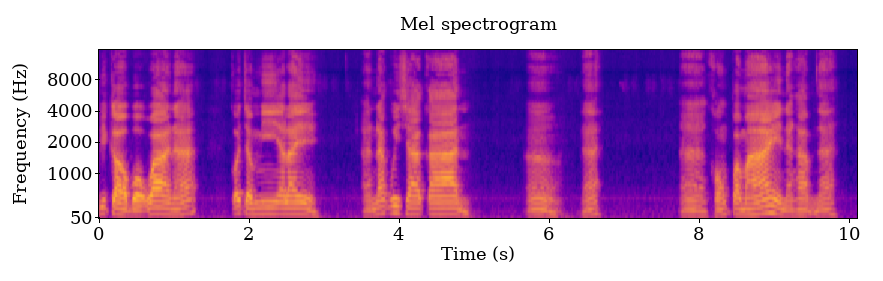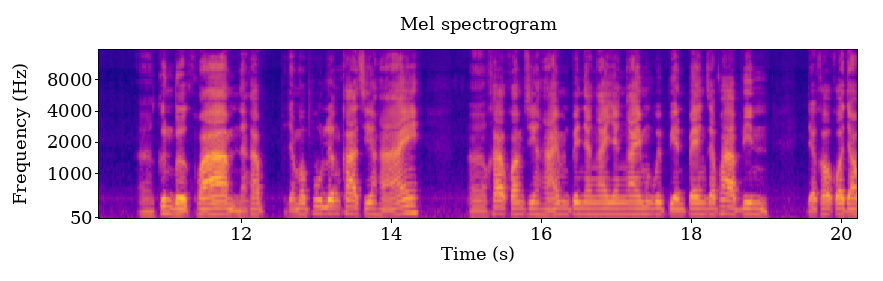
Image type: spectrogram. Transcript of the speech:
พี่เก่าบอกว่านะ ก็จะมีอะไรอ่านักวิชาการอ่านะอ่าของป่าไม้นะครับนะอ่าขึ้นเบิกความนะครับ จะมาพูดเรื่องค่าเสียหายเอ่อค่าความเสียหายมันเป็นยังไงยังไงมึงไปเปลี่ยนแปลงสภาพดิน เดี๋ยวเขาก็จะเอา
